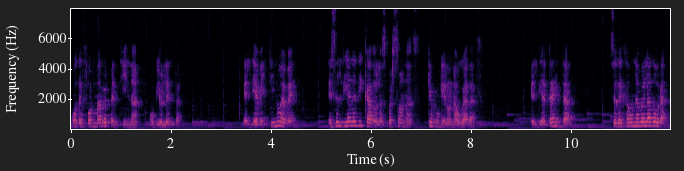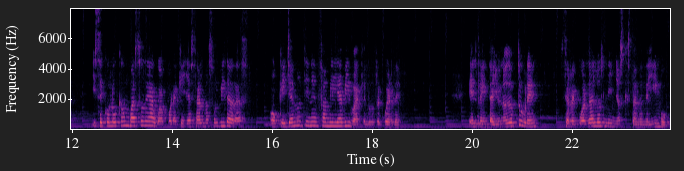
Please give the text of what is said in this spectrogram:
o de forma repentina o violenta. El día 29 es el día dedicado a las personas que murieron ahogadas. El día 30 se deja una veladora y se coloca un vaso de agua por aquellas almas olvidadas o que ya no tienen familia viva que los recuerde. El 31 de octubre se recuerda a los niños que están en el limbo,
